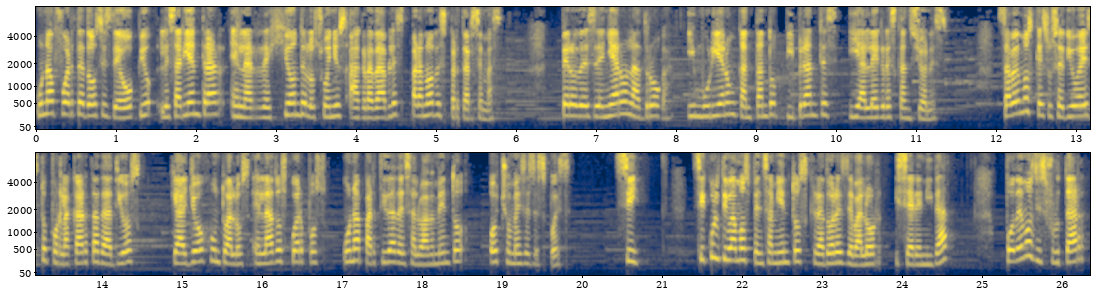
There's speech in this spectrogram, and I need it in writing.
Una fuerte dosis de opio les haría entrar en la región de los sueños agradables para no despertarse más pero desdeñaron la droga y murieron cantando vibrantes y alegres canciones. Sabemos que sucedió esto por la carta de adiós que halló junto a los helados cuerpos una partida de salvamento ocho meses después. Sí, si cultivamos pensamientos creadores de valor y serenidad, podemos disfrutar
